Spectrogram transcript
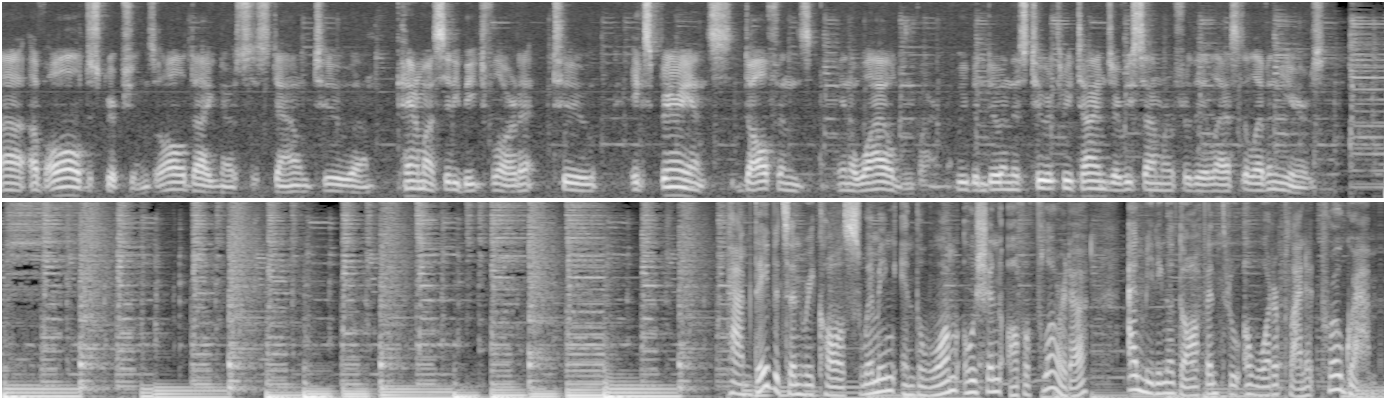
uh, of all descriptions, all diagnoses, down to um, Panama City Beach, Florida, to experience dolphins in a wild environment. We've been doing this two or three times every summer for the last 11 years. Pam Davidson recalls swimming in the warm ocean off of Florida and meeting a dolphin through a Water Planet program.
